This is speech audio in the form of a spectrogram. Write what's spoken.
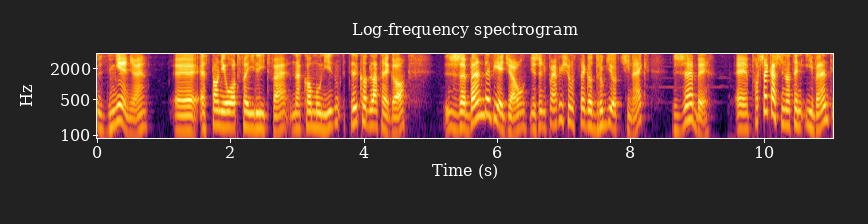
Zmienię e, Estonię, Łotwę i Litwę na komunizm tylko dlatego, że będę wiedział, jeżeli pojawi się z tego drugi odcinek, żeby e, poczekać na ten event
